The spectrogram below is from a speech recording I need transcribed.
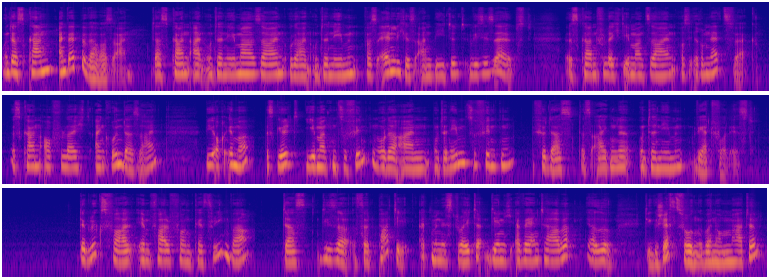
Und das kann ein Wettbewerber sein. Das kann ein Unternehmer sein oder ein Unternehmen, was Ähnliches anbietet wie Sie selbst. Es kann vielleicht jemand sein aus Ihrem Netzwerk. Es kann auch vielleicht ein Gründer sein. Wie auch immer. Es gilt, jemanden zu finden oder ein Unternehmen zu finden, für das das eigene Unternehmen wertvoll ist. Der Glücksfall im Fall von Catherine war, dass dieser Third-Party-Administrator, den ich erwähnt habe, also die Geschäftsführung übernommen hatte,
